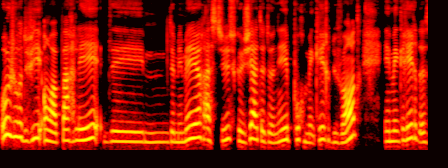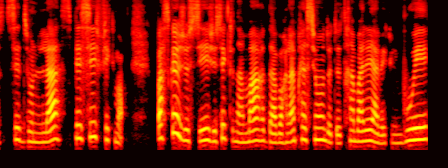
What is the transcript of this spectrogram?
Aujourd'hui, on va parler de mes meilleures astuces que j'ai à te donner pour maigrir du ventre et maigrir de cette zone-là spécifiquement. Parce que je sais, je sais que tu en as marre d'avoir l'impression de te trimballer avec une bouée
